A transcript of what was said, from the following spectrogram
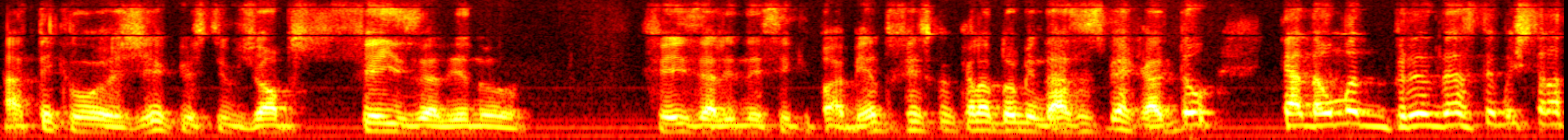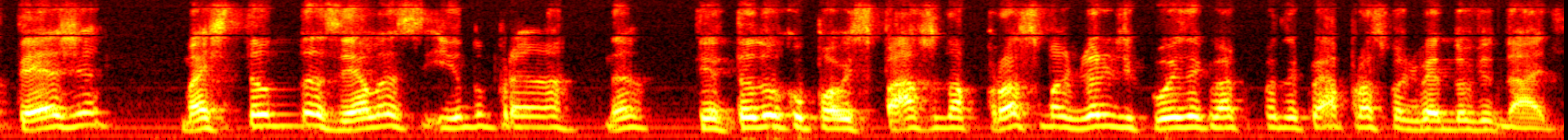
a tecnologia que o Steve Jobs fez ali no fez ali nesse equipamento fez com que ela dominasse esse mercado. Então, cada uma empresa dessa tem uma estratégia, mas todas elas indo para, né, tentando ocupar o espaço da próxima grande coisa que vai acontecer. Qual é a próxima grande novidade?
